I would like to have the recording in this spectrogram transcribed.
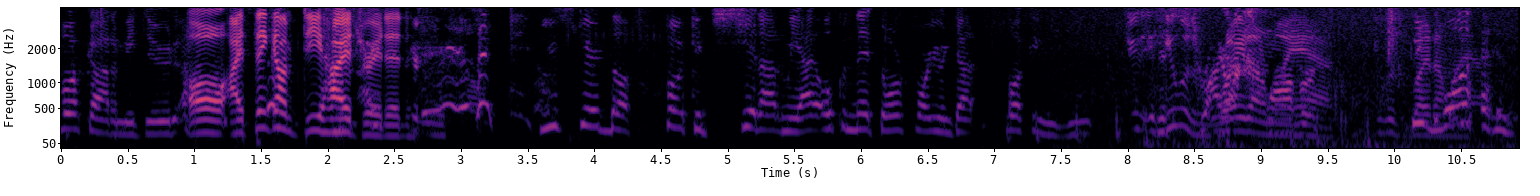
fuck out of me, dude. Oh, I think I'm dehydrated. You scared the fucking shit out of me. I opened that door for you and got fucking. Dude, he was right our on my ass. He was He right on my ass.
